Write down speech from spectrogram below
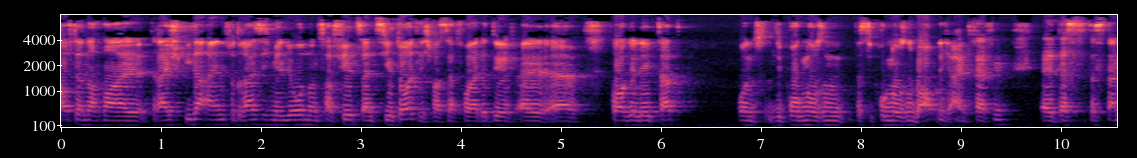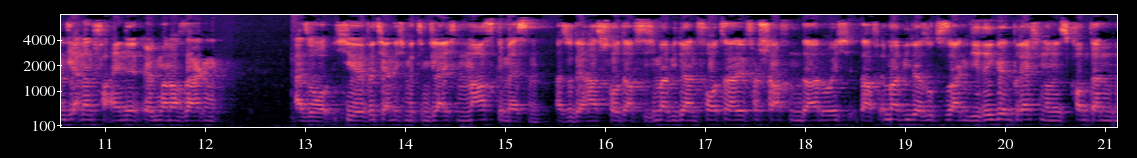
kauft er nochmal drei Spieler ein für 30 Millionen und verfehlt sein Ziel deutlich, was er vorher der DFL äh, vorgelegt hat und die Prognosen, dass die Prognosen überhaupt nicht eintreffen, äh, dass, dass dann die anderen Vereine irgendwann noch sagen, also hier wird ja nicht mit dem gleichen Maß gemessen. Also der HSV darf sich immer wieder einen Vorteil verschaffen dadurch, darf immer wieder sozusagen die Regeln brechen und es kommt dann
